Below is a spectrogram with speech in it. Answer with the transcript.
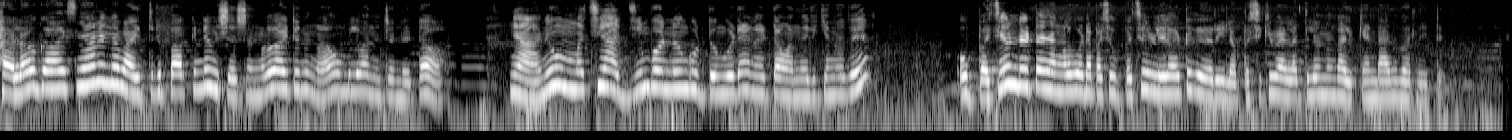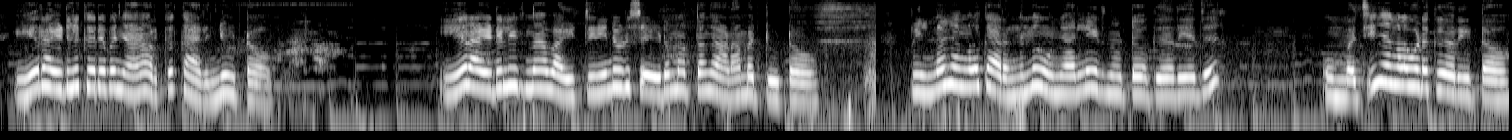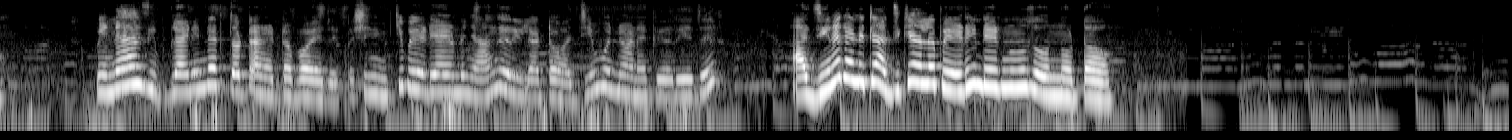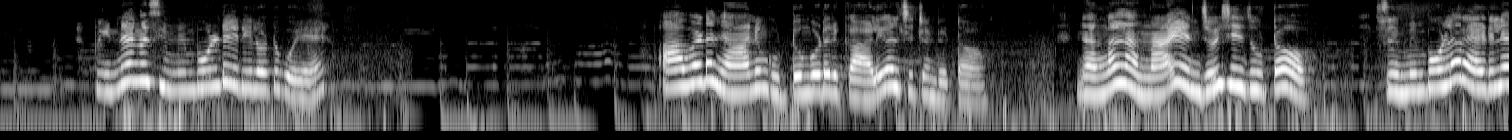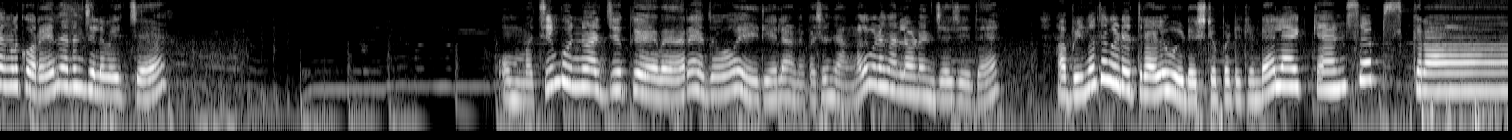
Hello guys ഞാൻ ഇന്ന് വൈത്തിരി പാർക്കിന്റെ വിശേഷങ്ങളുമായിട്ട് നിങ്ങളെ മുമ്പിൽ വന്നിട്ടുണ്ട് കേട്ടോ ഞാനും ഉമ്മച്ചി അജ്ജിയും പൊന്നും കുട്ടും കൂടെയാണ് കേട്ടോ വന്നിരിക്കുന്നത്. ഉപ്പച്ചി ഉണ്ട് കേട്ടോ ഞങ്ങൾ കൂടെ. പക്ഷെ ഉപ്പച്ചി ഉള്ളിലോട്ട് കയറിയില്ല ഉപ്പച്ചിക്ക് വെള്ളത്തിലൊന്നും കളിക്കണ്ടെന്ന് പറഞ്ഞിട്ട്. ഈ റൈഡിൽ കയറിയപ്പോൾ ഞാൻ അവർക്ക് കരഞ്ഞു കേട്ടോ ഈ റൈഡിലിരുന്ന വൈത്തിരിന്റെ ഒരു സൈഡ് മൊത്തം കാണാൻ പറ്റൂ കേട്ടോ പിന്നെ ഞങ്ങൾ കറങ്ങുന്ന ഊഞ്ഞാലിലിരുന്നു കേട്ടോ കയറിയത് ഉമ്മച്ചി ഞങ്ങളെ കൂടെ കയറിയിട്ടോ പിന്നെ സിപ്പ് ലൈനിന്റെ അടുത്തോട്ടാണ് കേട്ടോ പോയത്. പക്ഷെ എനിക്ക് പേടിയായതുകൊണ്ട് ഞാൻ കയറിയില്ല കേട്ടോ. അജിയും മുന്നാണ് കയറിയത് അജീനെ കണ്ടിട്ട് അജിക്ക് നല്ല പേടി ഉണ്ടായിരുന്നു എന്ന് തോന്നുന്നു കേട്ടോ. പിന്നെ ഞങ്ങൾ സ്വിമ്മിംഗ് പൂളിന്റെ ഏരിയയിലോട്ട് പോയേ. അവിടെ ഞാനും കുട്ടും കൂടെ ഒരു കളി കളിച്ചിട്ടുണ്ട് കേട്ടോ. ഞങ്ങൾ നന്നായി എൻജോയ് ചെയ്തു കേട്ടോ സ്വിമ്മിംഗ് പൂളിലെ റൈഡിൽ ഞങ്ങൾ കുറേ നേരം ചിലവഴിച്ചേ. ഉമ്മച്ചിയും പുന്നും അജ്ജിയൊക്കെ വേറെ ഏതോ ഏരിയയിലാണ്. പക്ഷെ ഞങ്ങൾ ഇവിടെ നല്ലോണം എൻജോയ് ചെയ്തേ. അപ്പോൾ ഇന്നത്തെ വീഡിയോ ഇത്രയും വീഡിയോ ഇഷ്ടപ്പെട്ടിട്ടുണ്ട് ലൈക്ക് ആൻഡ് സബ്സ്ക്രൈബ്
